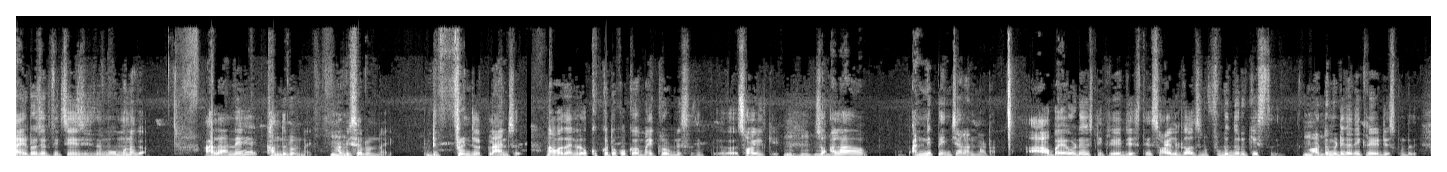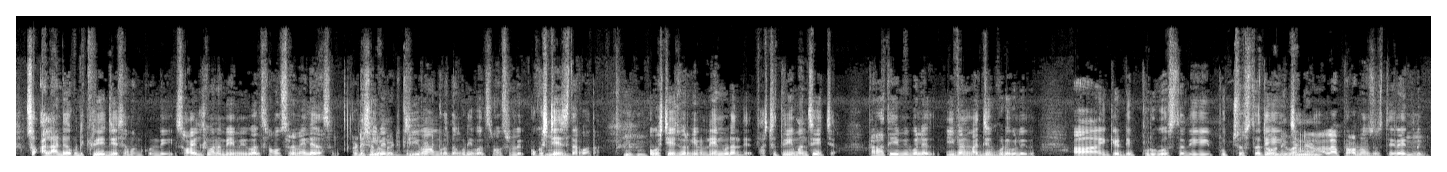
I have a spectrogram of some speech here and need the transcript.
నైట్రోజన్ ఫిక్స్ చేసేదేమో మునగ. అలానే కందులు ఉన్నాయి అవిసెలు ఉన్నాయి డిఫరెంట్ ప్లాంట్స్ నవధాన్యాలు ఒక్కొక్కటి ఒక్కొక్క మైక్రోబ్ని ఇస్తుంది సాయిల్కి సో అలా అన్ని పెంచాలన్నమాట. ఆ బయోడైవర్సిటీని క్రియేట్ చేస్తే సాయిల్ కావాల్సిన ఫుడ్ దొరికిస్తుంది. ఆటోమేటిక్ అది క్రియేట్ చేసుకుంటుంది. సో అలాంటిది ఒకటి క్రియేట్ చేసామనుకోండి సాయిల్కి మనం ఏమి ఇవ్వాల్సిన అవసరమే లేదు అసలు. జీవామృతం కూడా ఇవ్వాల్సిన అవసరం లేదు. ఒక స్టేజ్ తర్వాత. ఒక స్టేజ్ వరకు ఇవ్వాలి నేను కూడా అంతే. ఫస్ట్ త్రీ మంత్స్ ఇచ్చా. తర్వాత ఏమి ఇవ్వలేదు. ఈవెన్ మజ్జిగ కూడా ఇవ్వలేదు. ఇంకేంటి? పురుగు వస్తుంది పుచ్చు వస్తుంది చాలా ప్రాబ్లమ్స్ వస్తాయి రైతులకి.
